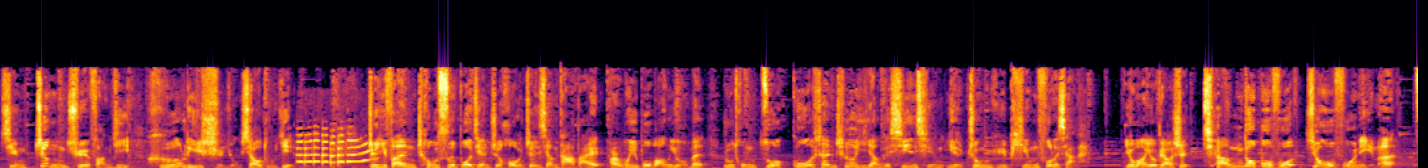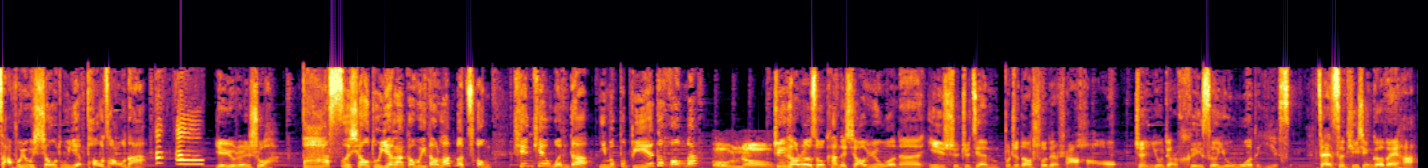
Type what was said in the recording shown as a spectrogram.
请正确防疫，合理使用消毒液。这一番抽丝剥茧之后，真相大白，而微博网友们如同坐过山车一样的心情也终于平复了下来。有网友表示：“墙都不服，就服你们，咋不用消毒液泡澡呢？”也有人说啊。八四消毒液那个味道那么冲，天天闻的，你们不憋得慌吗？Oh no！这条热搜看的小雨我呢，一时之间不知道说点啥好，真有点黑色幽默的意思。再次提醒各位哈，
